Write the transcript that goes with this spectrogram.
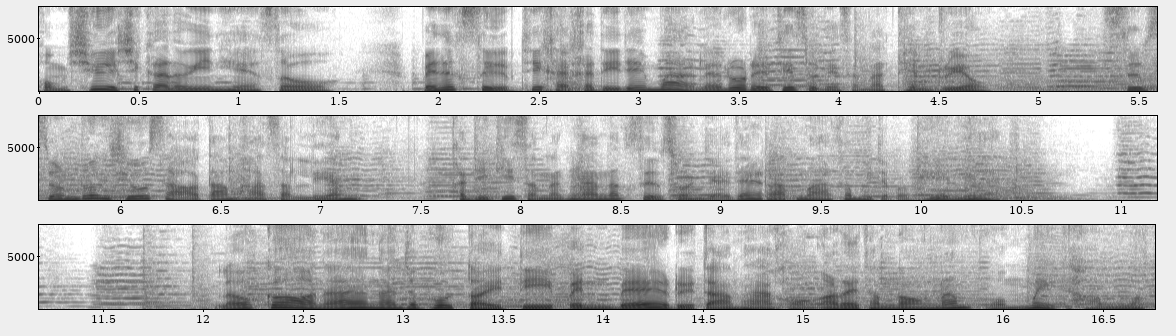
ผมชื่อชิคาโนอินเฮโซ เป็นนักสืบที่ไขคดีได้มากและรวดเร็วที่สุดในสำนักเทนเรียลสืบสวนเรื่องชู้สาวตามหาสัตว์เลี้ยง คดีที่สำนักงานนักสืบส่วนใหญ่ได้รับมาก็มีแต่ประเภทนี้แหละ แล้วก็นะงานจำพวกต่อยตีเป็นเบ้หรือตามหาของอะไรทำนองนั้นผมไม่ทำหรอก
